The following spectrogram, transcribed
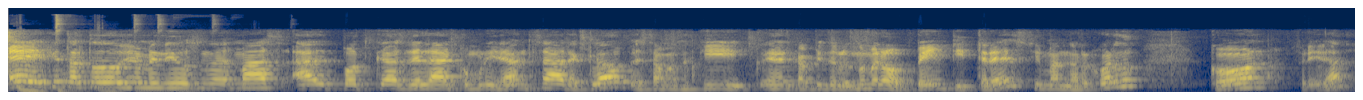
Hey, ¿qué tal todos? Bienvenidos una vez más al podcast de la comunidad de Club. Estamos aquí en el capítulo número 23, si mal no recuerdo, con Frida.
